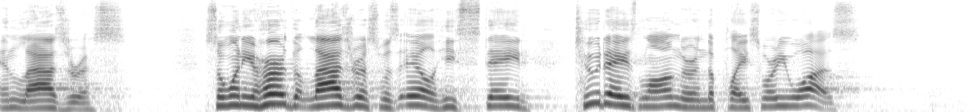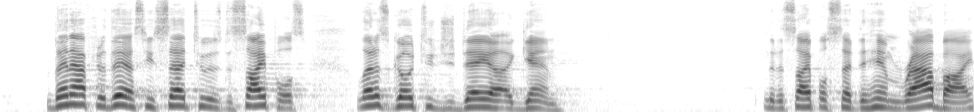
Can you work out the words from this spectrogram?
and Lazarus. So, when he heard that Lazarus was ill, he stayed two days longer in the place where he was. Then, after this, he said to his disciples, Let us go to Judea again. The disciples said to him, Rabbi,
